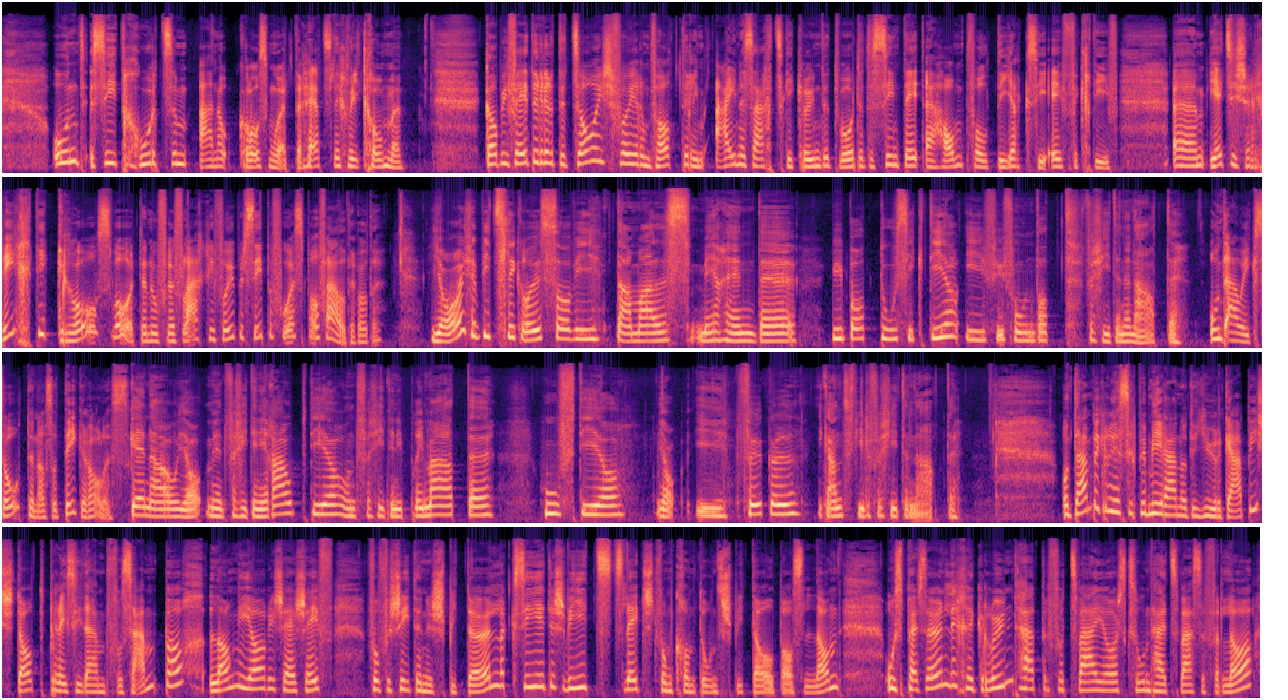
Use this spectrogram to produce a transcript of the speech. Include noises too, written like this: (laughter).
und seit kurzem auch noch Großmutter. Herzlich willkommen. Gabi Federer, der Zoo ist von ihrem Vater im 61 gegründet worden. Das sind dort eine Handvoll Tiere effektiv. Ähm, jetzt ist er richtig groß geworden auf einer Fläche von über sieben Fußballfeldern, oder? Ja, ist ein bisschen grösser wie damals. Wir haben äh, über 1000 Tiere in 500 verschiedenen Arten. Und auch Exoten, also Tiger, alles? Genau, ja. Wir haben verschiedene Raubtiere und verschiedene Primaten, Huftiere, ja, Vögel, in ganz vielen verschiedenen Arten. Und dann begrüße ich bei mir auch noch den Jürg Gebi, Stadtpräsident von Sempach. Lange Jahre war er Chef von verschiedenen Spitälern in der Schweiz, zuletzt vom Kantonsspital Basel-Land. Aus persönlichen Gründen hat er vor zwei Jahren das Gesundheitswesen verlassen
